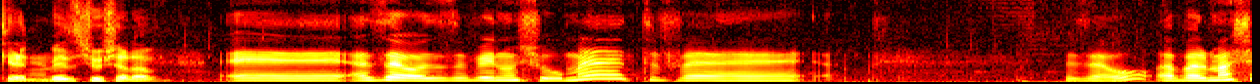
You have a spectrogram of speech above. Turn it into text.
כן, באיזשהו שלב. אה, אז זהו, אז הבינו שהוא מת, ו... וזהו. אבל מה, ש...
